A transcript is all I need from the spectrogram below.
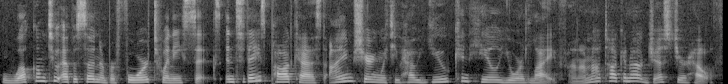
Welcome to episode number 426. In today's podcast, I am sharing with you how you can heal your life. And I'm not talking about just your health.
